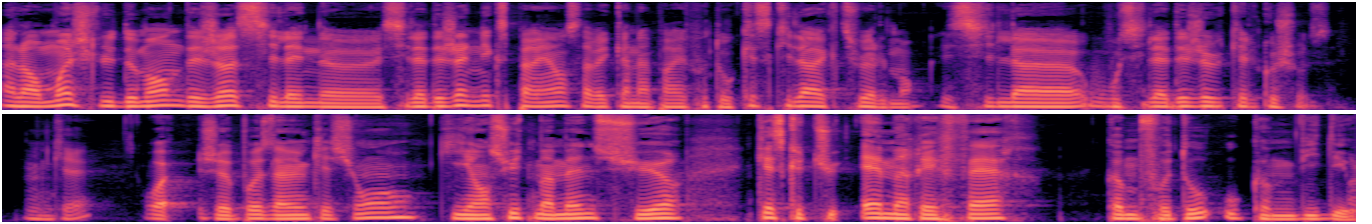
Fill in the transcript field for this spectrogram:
Alors, moi, je lui demande déjà s'il a, une, euh, s'il a déjà une expérience avec un appareil photo. Qu'est-ce qu'il a actuellement? Et s'il a, ou s'il a déjà eu quelque chose? Ok. Ouais, je pose la même question qui ensuite m'amène sur qu'est-ce que tu aimerais faire comme photo ou comme vidéo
